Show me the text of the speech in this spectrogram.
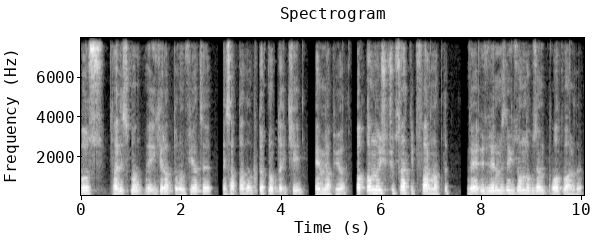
Buz, talisman ve iki raptorun fiyatı hesapladım. 4.2 M yapıyor. Toplamda 3.5 saat gibi farm attık. Ve üzerimizde 119 M volt vardı.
